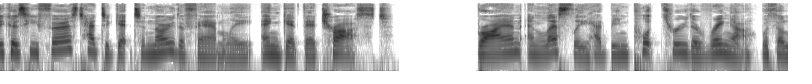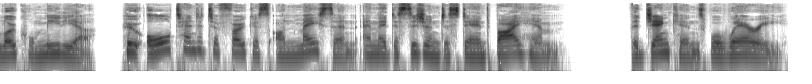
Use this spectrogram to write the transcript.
because he first had to get to know the family and get their trust. Brian and Leslie had been put through the ringer with the local media, who all tended to focus on Mason and their decision to stand by him. The Jenkins were wary,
